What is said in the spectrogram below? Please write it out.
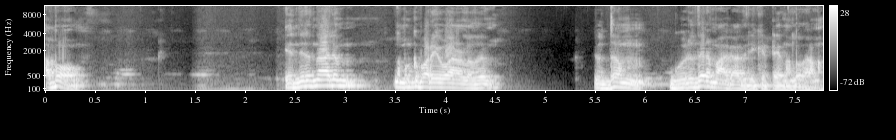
അപ്പോൾ എന്നിരുന്നാലും നമുക്ക് പറയുവാനുള്ളത് യുദ്ധം ഗുരുതരമാകാതിരിക്കട്ടെ എന്നുള്ളതാണ്.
